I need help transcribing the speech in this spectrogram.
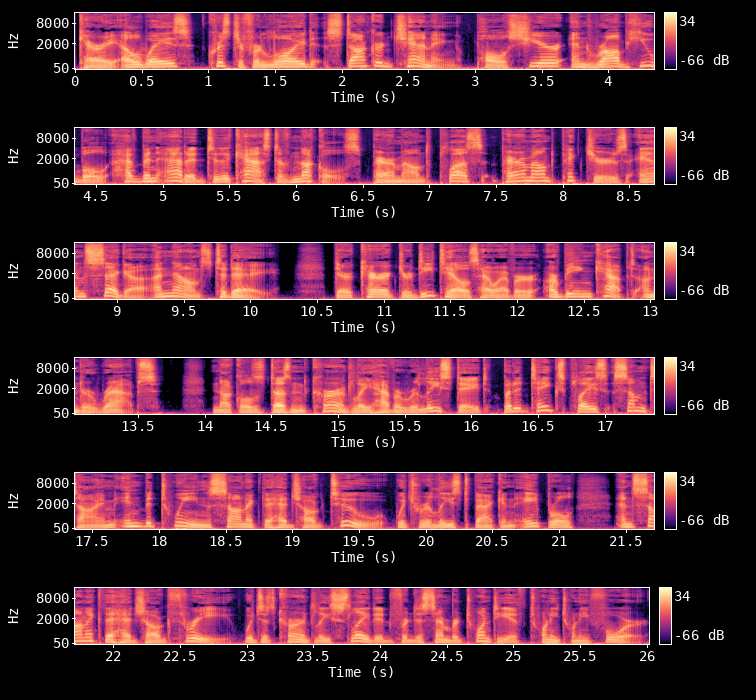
Cary Elwes, Christopher Lloyd, Stockard Channing, Paul Scheer, and Rob Huebel have been added to the cast of Knuckles, Paramount Plus, Paramount Pictures, and Sega announced today. Their character details, however, are being kept under wraps. Knuckles doesn't currently have a release date, but it takes place sometime in between Sonic the Hedgehog 2, which released back in April, and Sonic the Hedgehog 3, which is currently slated for December 20th, 2024.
